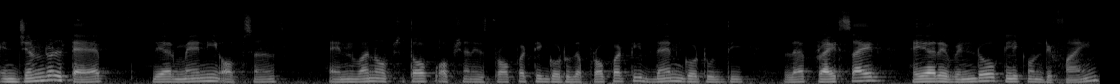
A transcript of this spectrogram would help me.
In general tab there are many options and one op top option is property. Go to the property then go to the left right side. Here a window click on define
